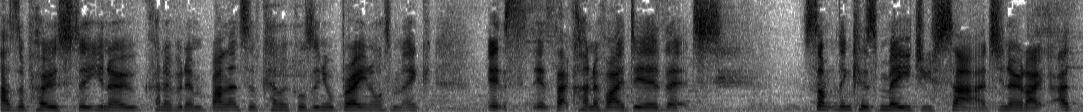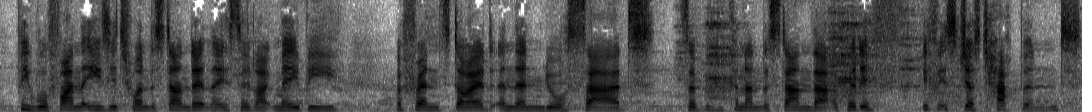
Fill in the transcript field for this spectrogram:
as opposed to you know kind of an imbalance of chemicals in your brain or something. It's it's that kind of idea that something has made you sad. You know, like uh, people find that easier to understand, don't they? So like maybe a friend's died and then you're sad, so people can understand that. But if if it's just happened,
